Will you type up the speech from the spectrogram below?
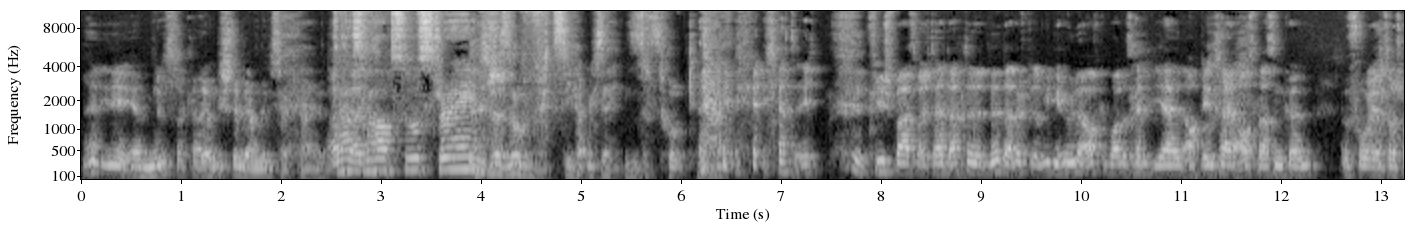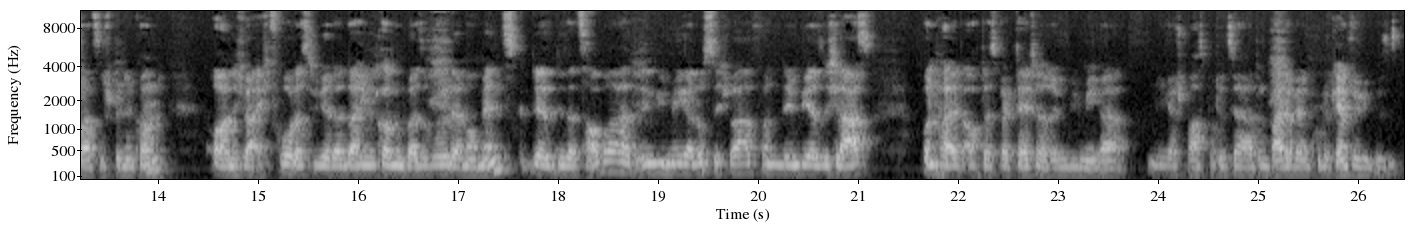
nee, ihr habt Ja, verkleidet. stimmt, wir haben Limbs verkleidet. Das Das war auch so strange. Das war so witzig, ich hab mich selten so tot ich hatte echt viel Spaß, weil ich da dachte, ne, dadurch, wie die Höhle aufgebaut ist, hättet ihr halt auch den Teil auslassen können, bevor ihr zur schwarzen Spinne kommt. Mhm. Und ich war echt froh, dass wir dann dahin gekommen sind, weil sowohl der Moment, der, dieser Zauberer halt irgendwie mega lustig war, von dem wie er sich las, und halt auch der Spectator irgendwie mega, mega Spaßpotenzial hat und beide wären coole Kämpfe gewesen.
